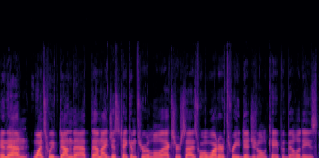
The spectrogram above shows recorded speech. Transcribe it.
And then once we've done that, then I just take them through a little exercise. Well, what are three digital capabilities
